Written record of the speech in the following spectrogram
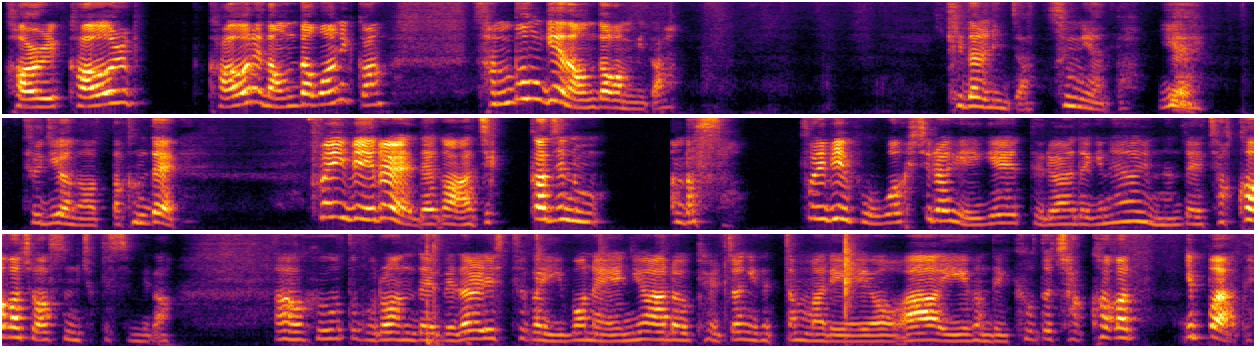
가을, 가을, 가을에 나온다고 하니까 3분기에 나온다고 합니다. 기다린 자, 승리한다. 예, 드디어 나왔다. 근데 프리비를 내가 아직까지는 안 봤어. 프리비 보고 확실하게 얘기해 드려야 되긴 해야겠는데 작화가 좋았으면 좋겠습니다. 아 그것도 그러는데 메달리스트가 이번에 애니화로 결정이 됐단 말이에요. 아 이게 근데 그것도 작화가 예뻐야 돼.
